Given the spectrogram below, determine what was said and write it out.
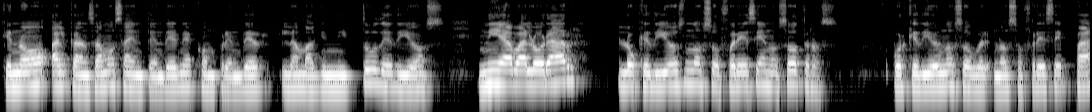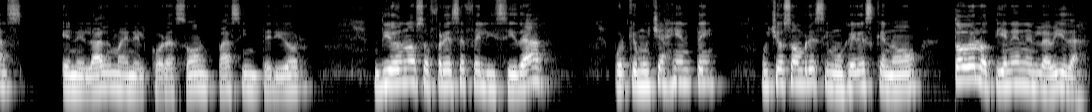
que no alcanzamos a entender ni a comprender la magnitud de Dios, ni a valorar lo que Dios nos ofrece a nosotros, porque Dios nos, nos ofrece paz en el alma, en el corazón, paz interior. Dios nos ofrece felicidad, porque mucha gente, muchos hombres y mujeres que no, todo lo tienen en la vida,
